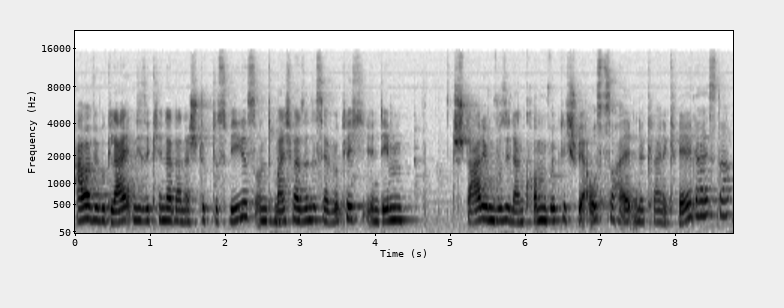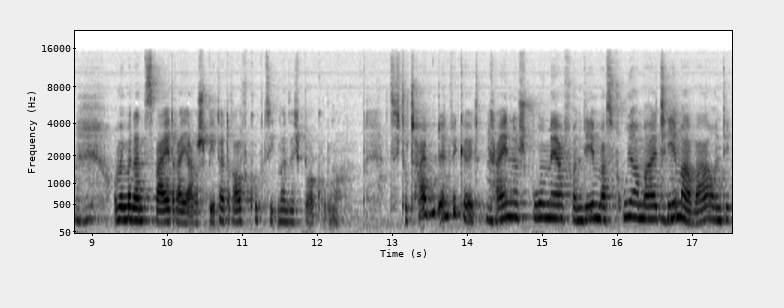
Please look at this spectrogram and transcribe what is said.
aber wir begleiten diese Kinder dann ein Stück des Weges und manchmal sind es ja wirklich in dem Stadium, wo sie dann kommen, wirklich schwer auszuhaltende kleine Quälgeister. Und wenn man dann zwei, drei Jahre später drauf guckt, sieht man sich, boah, guck mal, hat sich total gut entwickelt. Keine Spur mehr von dem, was früher mal Thema war. Und die,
